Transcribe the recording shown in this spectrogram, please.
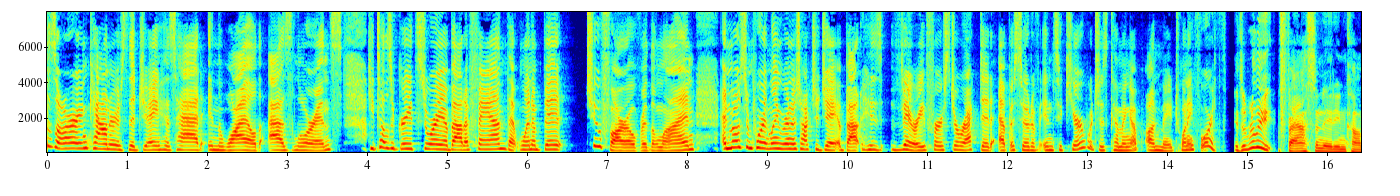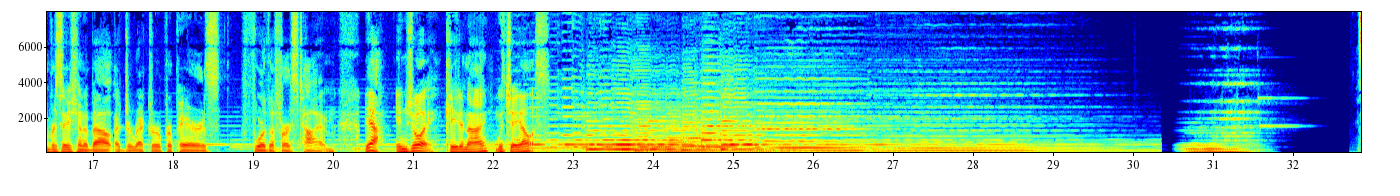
bizarre encounters that Jay has had in the wild as Lawrence. He tells a great story about a fan that went a bit too far over the line. And most importantly, we're going to talk to Jay about his very first directed episode of Insecure, which is coming up on May 24th. It's a really fascinating conversation about a director prepares for the first time. Yeah, enjoy. Kate and I with Jay Ellis.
